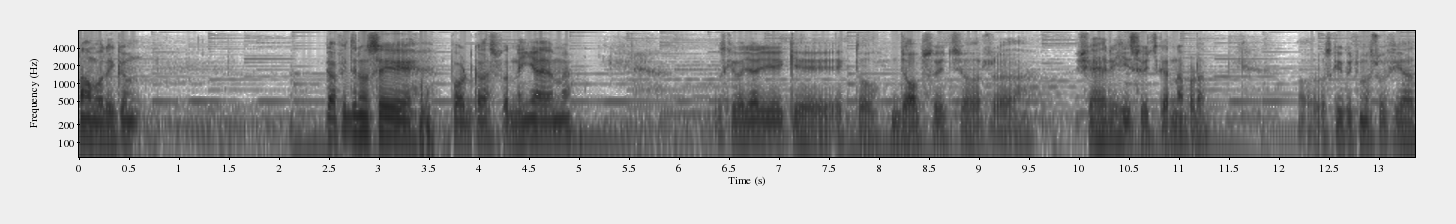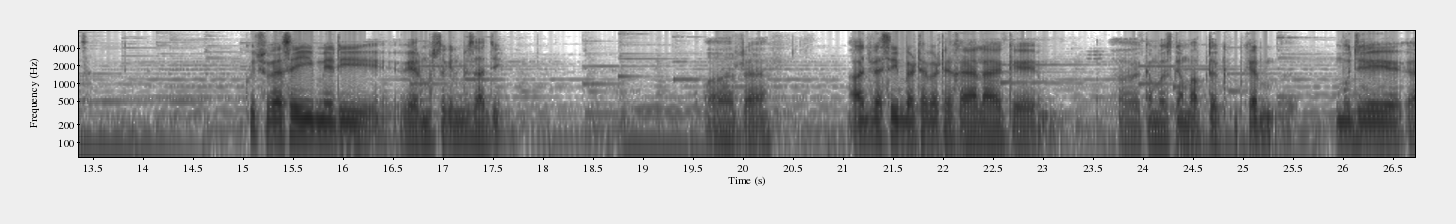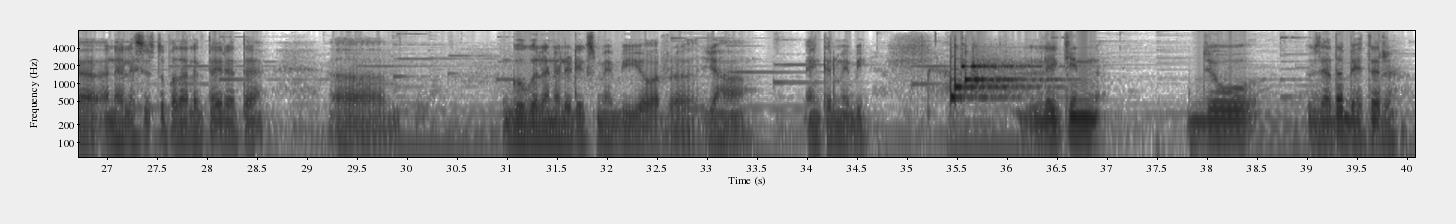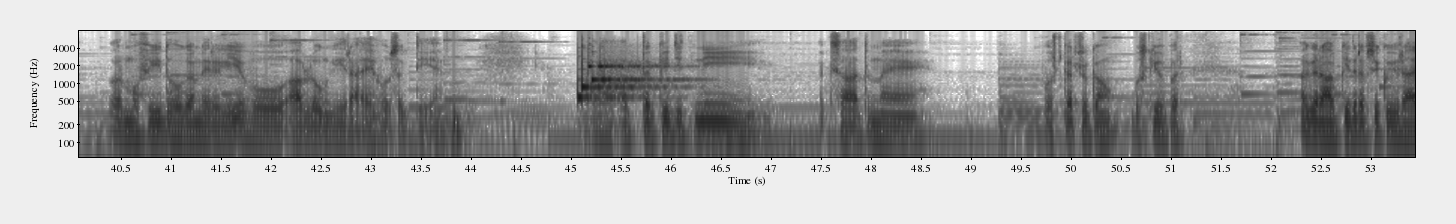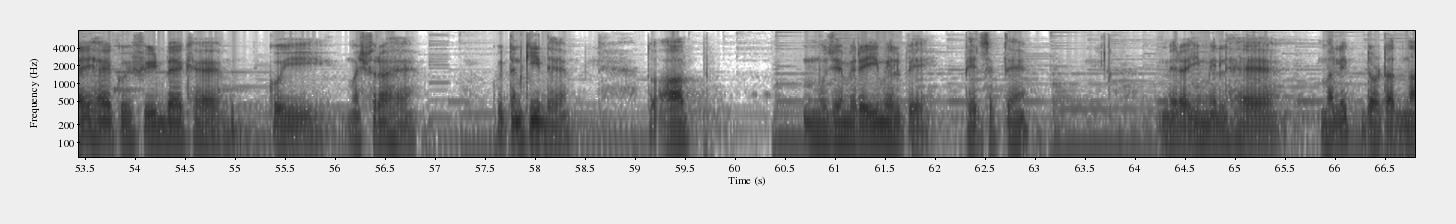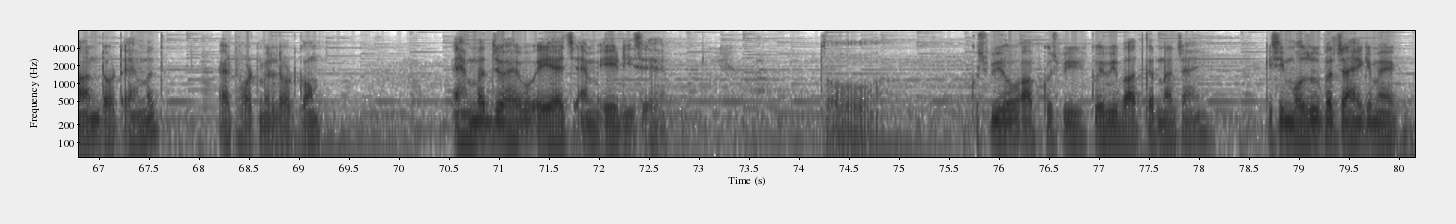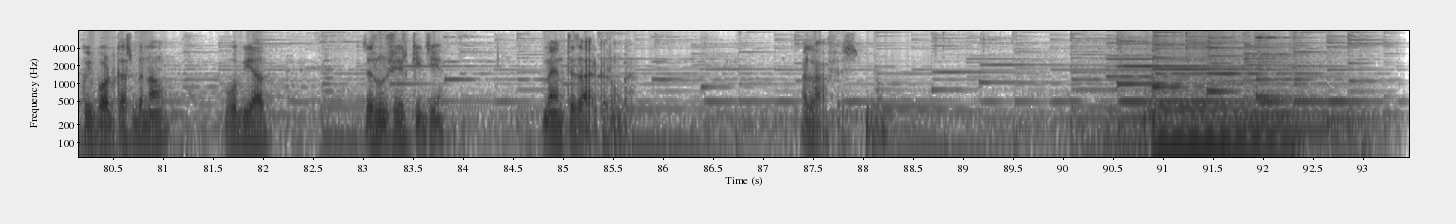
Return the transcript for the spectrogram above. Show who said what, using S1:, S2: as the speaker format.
S1: السلام علیکم۔ کافی دنوں سے پوڈ کاسٹ پر نہیں آیا میں۔ اس کی وجہ یہ کہ ایک تو جاب سوئچ اور شہر ہی سوئچ کرنا پڑا اور اس کی کچھ مصروفیات۔ کچھ ویسے ہی میری غیر مستقل مزاجی۔ اور آج ویسے ہی بیٹھے بیٹھے خیال آیا کہ کم از کم اب تک خیر مجھے انالیسس تو پتہ لگتا ہی رہتا ہے۔ گوگل انالیٹکس میں بھی اور یہاں اینکر میں بھی۔ لیکن جو زیادہ بہتر اور مفید ہوگا میرے لیے وہ آپ لوگوں کی رائے ہو سکتی ہے۔ اب تک کی جتنی اقساط میں پوسٹ کر چکا ہوں اس کے اوپر، اگر آپ کی طرف سے کوئی رائے ہے، کوئی فیڈ بیک ہے، کوئی مشورہ ہے، کوئی تنقید ہے تو آپ مجھے میرے ای میل پہ بھیج سکتے ہیں۔ میرا ای میل ہے Malik dot Adnan dot Ahmed at Hotmail dot com. Ahmed جو ہے وہ A H M A D سے ہے۔ تو کچھ بھی ہو، آپ کچھ بھی کوئی بھی بات کرنا چاہیں، کسی موضوع پر چاہیں کہ میں کوئی پوڈ کاسٹ بناؤں، وہ بھی آپ ضرور شیئر کیجیے میں انتظار کروں گا۔ اللہ حافظ۔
